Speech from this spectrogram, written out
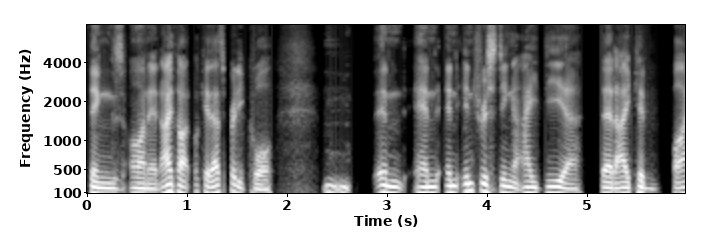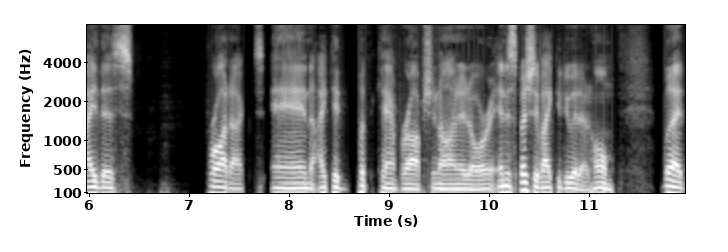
things on it. I thought, okay, that's pretty cool, and and an interesting idea that I could buy this product and I could put the camper option on it, or and especially if I could do it at home. But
